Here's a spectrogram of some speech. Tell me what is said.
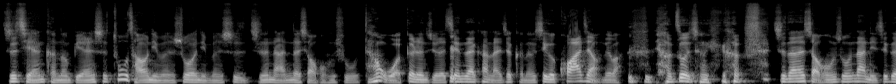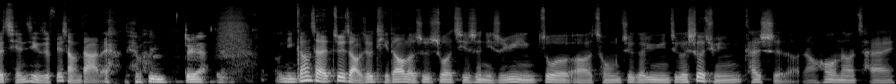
之前可能别人是吐槽你们说你们是直男的小红书，但我个人觉得现在看来这可能是一个夸奖，对吧？要做成一个 直男的小红书，那你这个前景是非常大的呀，对吧？嗯，对呀，对。你刚才最早就提到了，是说其实你是运营做呃从这个运营这个社群开始的，然后呢才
